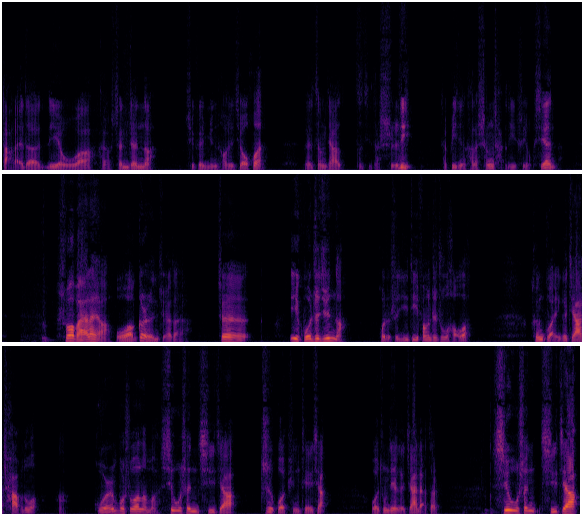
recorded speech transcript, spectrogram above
打来的猎物啊，还有山珍呐，去跟明朝去交换，来增加自己的实力。这毕竟他的生产力是有限的。说白了呀，我个人觉得呀，这一国之君呐，或者是一地方之诸侯啊，跟管一个家差不多啊。古人不说了吗？修身齐家治国平天下。我中间给加俩字儿：修身齐家。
